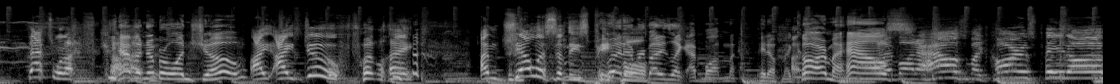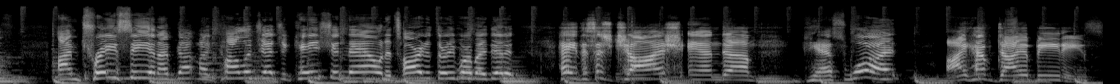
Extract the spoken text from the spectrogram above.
That's what I've You have a number one show. I, I do, but like, I'm jealous of these people. But everybody's like, I bought my, paid off my car, my house. I bought a house. My car is paid off. I'm Tracy and I've got my college education now and it's hard at 34, but I did it. Hey, this is Josh and um, guess what? I have diabetes.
